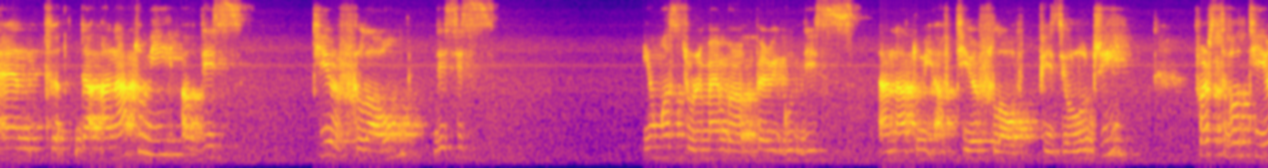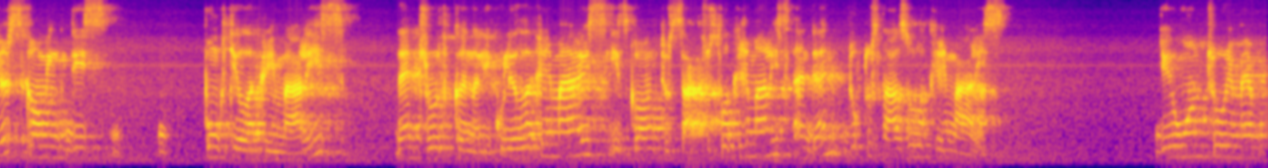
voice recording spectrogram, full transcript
And the anatomy of this tear flow, this is, you must remember very good this anatomy of tear flow physiology. First of all, tears coming this puncti lacrimalis, then through canaliculi lacrimalis, it's going to saccus lacrimalis, and then ductus nasolacrimalis. Do you want to remember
